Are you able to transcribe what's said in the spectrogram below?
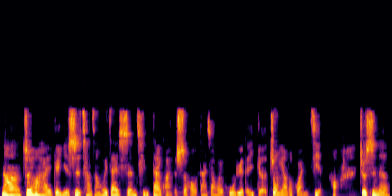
那最后还有一个也是常常会在申请贷款的时候大家会忽略的一个重要的关键哈，就是呢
